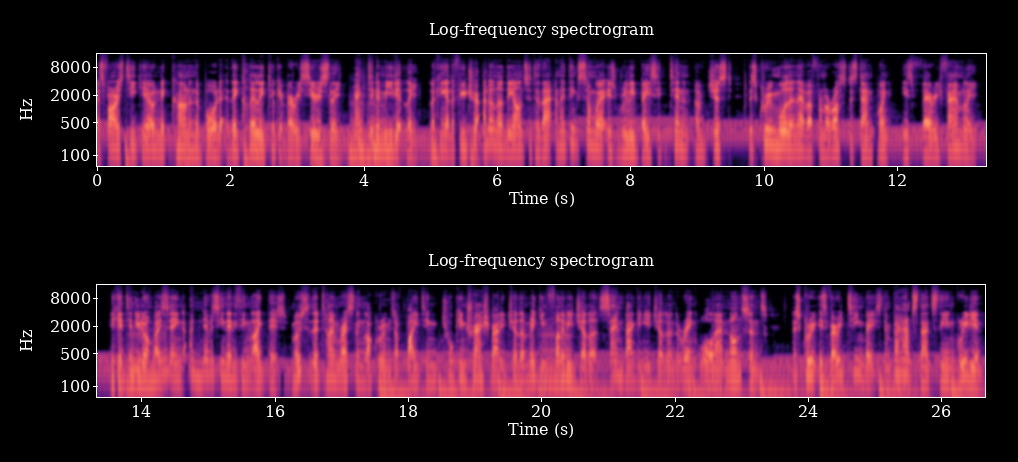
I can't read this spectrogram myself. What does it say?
As far as TKO, Nick Khan, and the board, they clearly took it very seriously, mm-hmm. acted immediately. Looking at the future, I don't know the answer to that, and I think somewhere is really basic tenet of just this crew more than ever from a roster standpoint is very family. He continued on by Mhm. saying, I've never seen anything like this. Most of the time, wrestling locker rooms are fighting, talking trash about each other, making fun of Mhm. each other, sandbagging each other in the ring, all that nonsense. This crew is very team based, and perhaps that's the ingredient.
